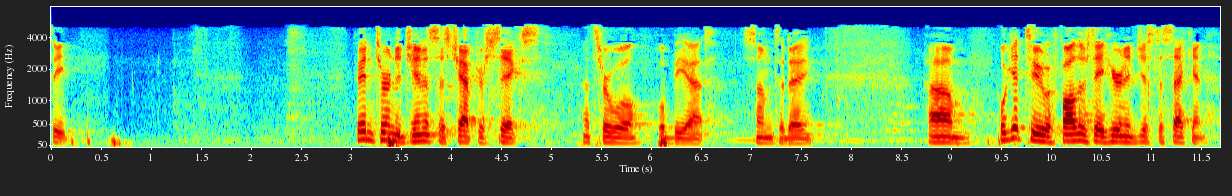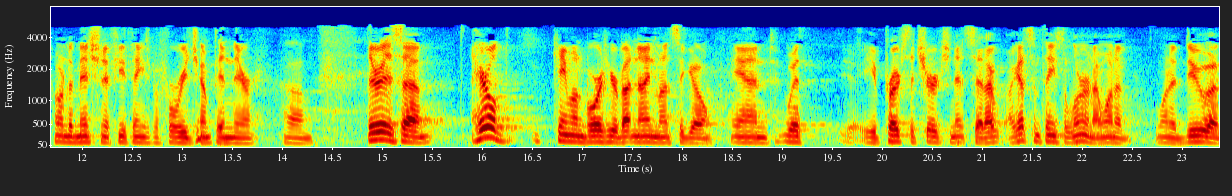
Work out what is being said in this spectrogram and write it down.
seat. Go ahead and turn to Genesis chapter 6. That's where we'll, we'll be at some today. Um, we'll get to Father's Day here in just a second. I wanted to mention a few things before we jump in there. Um, there is, um, Harold came on board here about nine months ago, and with he approached the church and it said, I, I got some things to learn. I want to want to do a,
